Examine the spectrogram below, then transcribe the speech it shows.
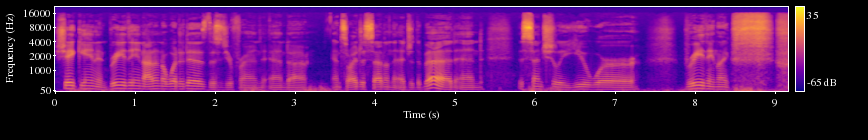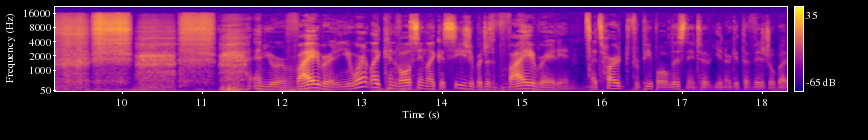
shaking and breathing. I don't know what it is. This is your friend, and uh, and so I just sat on the edge of the bed, and essentially you were breathing like. And you were vibrating. You weren't like convulsing like a seizure, but just vibrating. It's hard for people listening to you know get the visual, but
